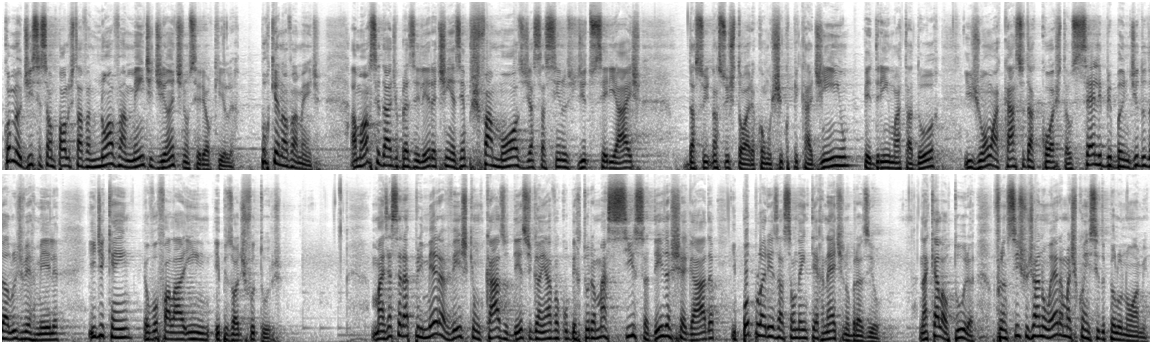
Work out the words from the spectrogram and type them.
Como eu disse, São Paulo estava novamente diante de um serial killer. Por que novamente? A maior cidade brasileira tinha exemplos famosos de assassinos ditos seriais sua, na sua história, como Chico Picadinho, Pedrinho Matador e João Acácio da Costa, o célebre bandido da luz vermelha, e de quem eu vou falar em episódios futuros. Mas essa era a primeira vez que um caso desses ganhava cobertura maciça desde a chegada e popularização da internet no Brasil. Naquela altura, Francisco já não era mais conhecido pelo nome.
